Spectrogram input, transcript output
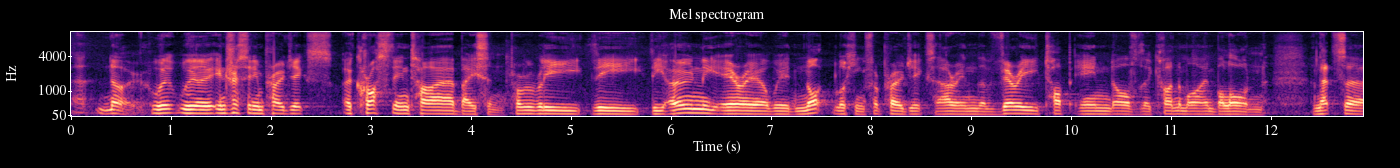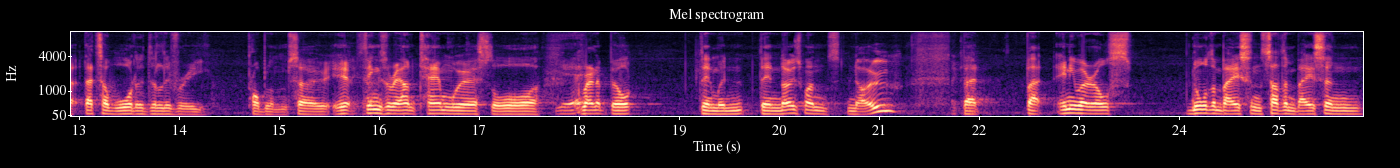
Uh, no, we're, we're interested in projects across the entire basin. Probably the the only area we're not looking for projects are in the very top end of the Condamine Balonne, and that's a that's a water delivery problem. So yeah, things around Tamworth or Yeah. Granite Belt, then when then those ones no, but but anywhere else, Northern Basin, Southern Basin,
